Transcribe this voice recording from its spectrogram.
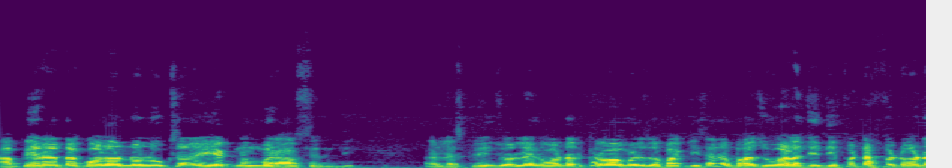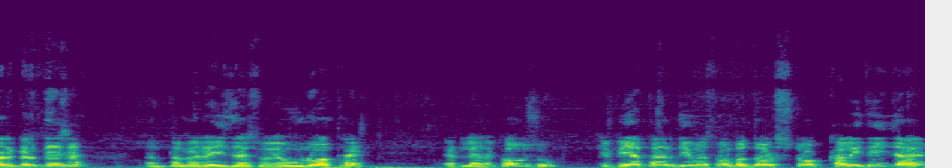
આ પહેરાતા કોલરનો લુક છે ને, એક નંબર આવશે દીદી. એટલે સ્ક્રીનશોટ લઈને ઓર્ડર કરવા મળજો. બાકી છે ને, બાજુવાળા દીદી ફટાફટ ઓર્ડર કરી દેશે. અને તમે રહી જશો, એવું ન થાય. એટલે કહું છું કે બે ત્રણ દિવસમાં બધો સ્ટોક ખાલી થઈ જાય.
